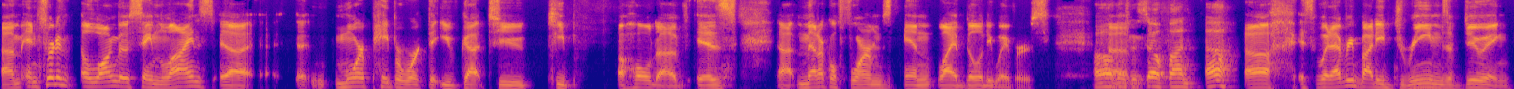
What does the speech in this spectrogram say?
um, and sort of along those same lines uh, uh, more paperwork that you've got to keep a hold of is uh, medical forms and liability waivers. Oh, those um, are so fun. Oh, uh, it's what everybody dreams of doing.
